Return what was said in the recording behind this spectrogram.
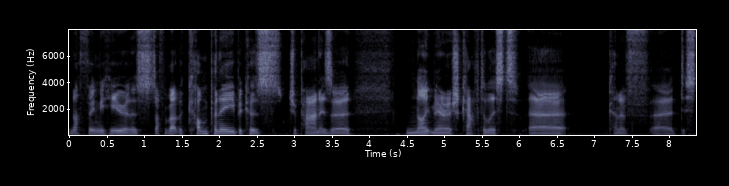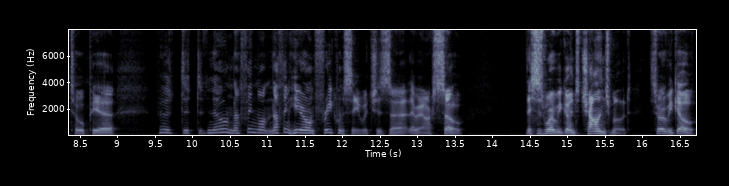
nothing here. There's stuff about the company because Japan is a nightmarish capitalist uh, kind of uh, dystopia. Uh, no, nothing on nothing here on frequency, which is uh, there we are. So this is where we go into challenge mode. So where we go.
